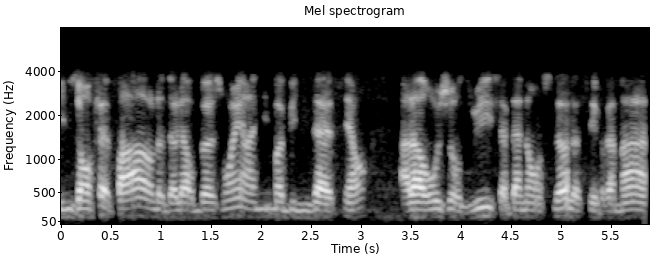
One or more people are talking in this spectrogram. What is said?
ils nous ont fait part là, de leurs besoins en immobilisation. Alors aujourd'hui, cette annonce-là, là, c'est vraiment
